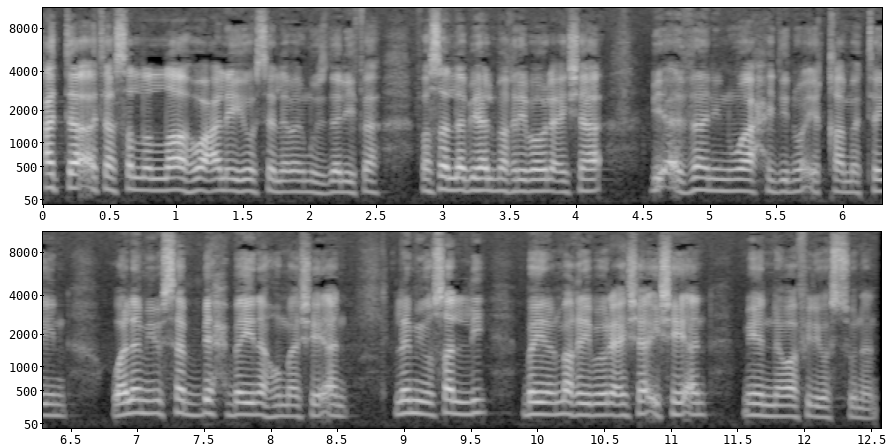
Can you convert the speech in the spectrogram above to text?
حتى أتى صلى الله عليه وسلم المزدلفة فصلى بها المغرب والعشاء بأذان واحد وإقامتين ولم يسبح بينهما شيئا لم يصلي بين المغرب والعشاء شيئا من النوافل والسنن.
